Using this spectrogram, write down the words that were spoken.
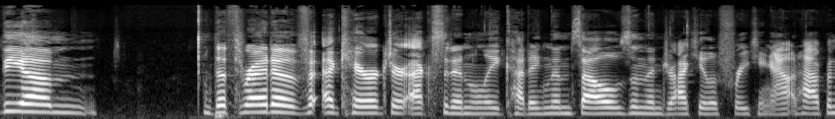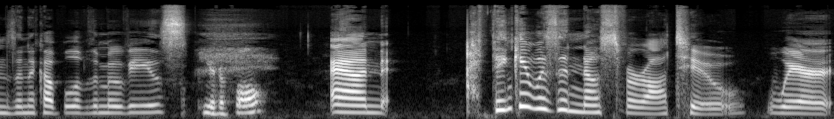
The um the thread of a character accidentally cutting themselves and then Dracula freaking out happens in a couple of the movies. Beautiful. And I think it was in Nosferatu where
